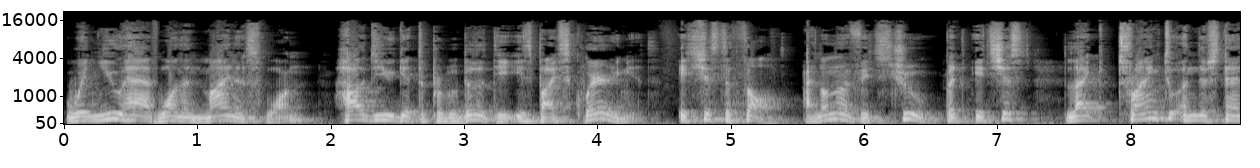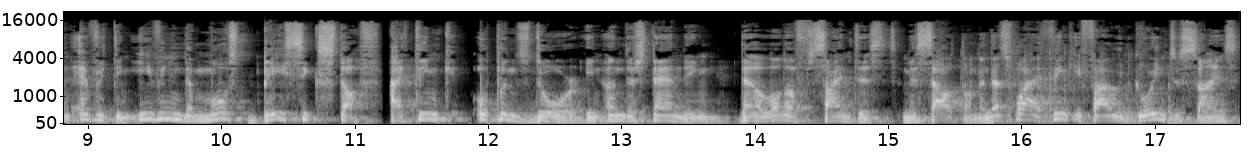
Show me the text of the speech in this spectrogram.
when you have 1 and minus 1, how do you get the probability is by squaring it. It's just a thought. I don't know if it's true, but it's just like trying to understand everything, even the most basic stuff, I think opens door in understanding that a lot of scientists miss out on. And that's why I think if I would go into science,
